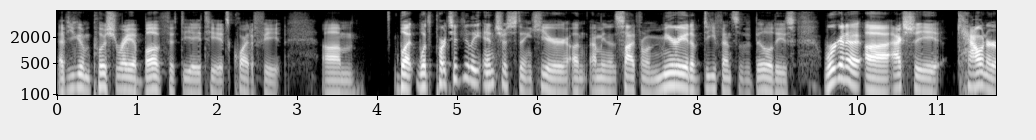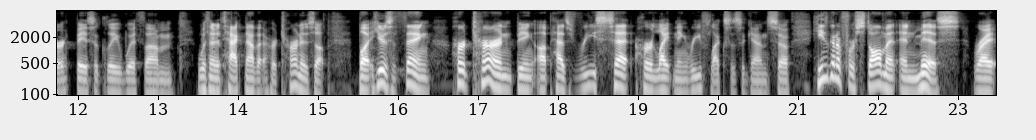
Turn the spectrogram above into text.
if you can push ray above 50 AT, it's quite a feat. Um, but what's particularly interesting here, um, I mean, aside from a myriad of defensive abilities, we're going to uh, actually counter basically with um, with an attack now that her turn is up. But here's the thing her turn being up has reset her lightning reflexes again. So he's going to forestallment and miss, right?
